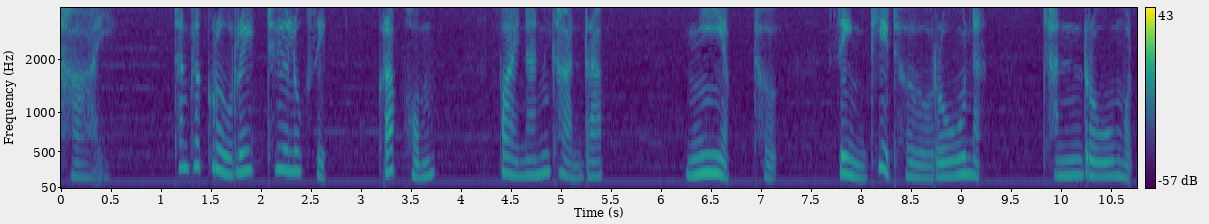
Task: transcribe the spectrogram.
ชาย ท่านพระครูเรียกชื่อลูกศิษย์ครับผม ฝ่ายนั้นขานรับ เงียบเถอะ สิ่งที่เธอรู้น่ะ ฉันรู้หมด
